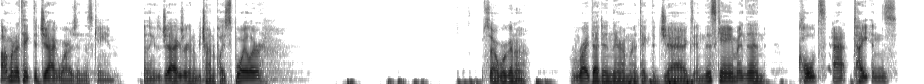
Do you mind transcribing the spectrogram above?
I'm going to take the Jaguars in this game. I think the Jags are going to be trying to play spoiler. So we're going to write that in there. I'm going to take the Jags in this game and then Colts at Titans.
